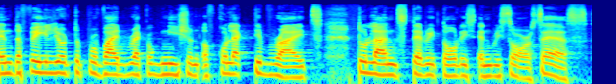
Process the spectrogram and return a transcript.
and the failure to provide recognition of collective rights to lands, territories, and resources.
